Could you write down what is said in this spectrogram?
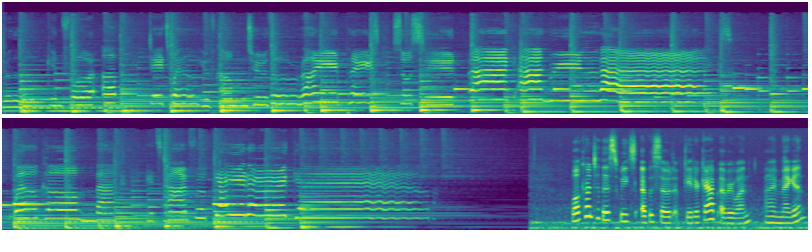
you're looking for updates, well, you've come to the right place. So sit back and relax. Welcome back. It's time for Gator Gab. Welcome to this week's episode of Gator Gab, everyone. I'm Megan.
